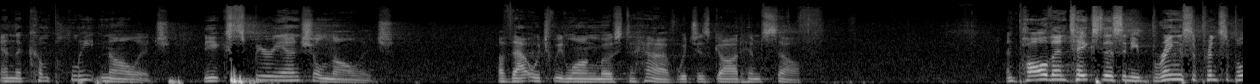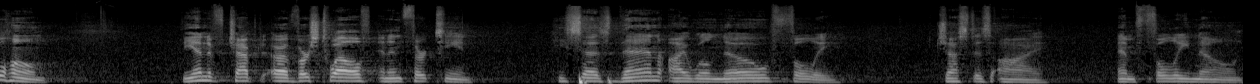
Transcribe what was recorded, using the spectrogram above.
and the complete knowledge, the experiential knowledge of that which we long most to have, which is God Himself. And Paul then takes this and he brings the principle home. The end of chapter, uh, verse 12 and in 13. He says, Then I will know fully, just as I am fully known.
